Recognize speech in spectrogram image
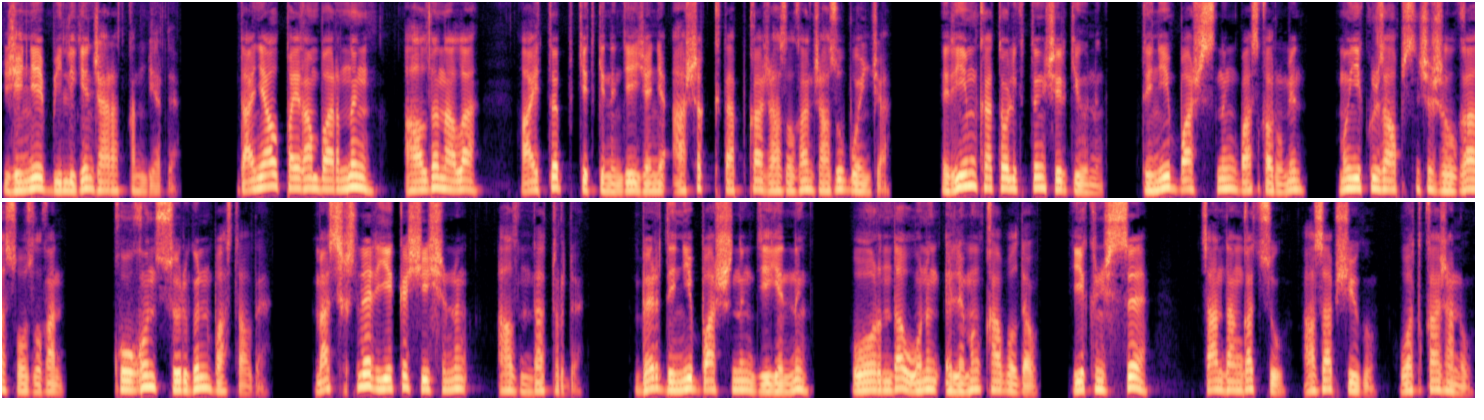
жене билеген жаратқан берді. Даниял пайғамбарының алдын ала айтып кеткеніндей және ашық кітапқа жазылған жазу бойынша рим католиктің шіркеуінің діни басшысының басқаруымен 1260 жылға созылған қуғын сүргін басталды. Мәсіхшілер екі шешімнің алдында тұрды. Бір діни басшының дегеннің орында оның ілімін қабылдау екіншісі занданға түсу азап шегу отқа жану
